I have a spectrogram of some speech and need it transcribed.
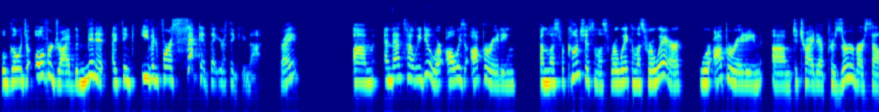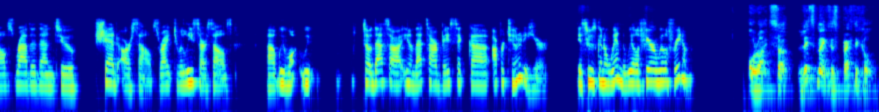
will go into overdrive the minute I think even for a second that you're thinking that, right? Um, and that's how we do. We're always operating, unless we're conscious, unless we're awake, unless we're aware, we're operating um, to try to preserve ourselves rather than to shed ourselves, right? To release ourselves. Uh, we want we. So that's our you know that's our basic uh, opportunity here is who's going to win the wheel of fear or wheel of freedom. All right, so let's make this practical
